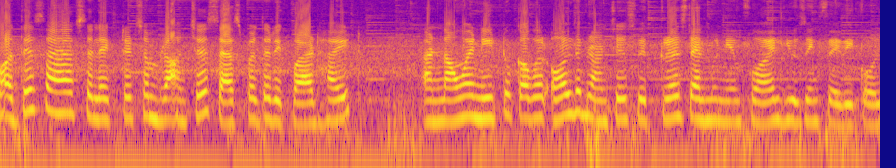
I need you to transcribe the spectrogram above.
For this I have selected some branches as per the required height and now I need to cover all the branches with crushed aluminium foil using Fevicol.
